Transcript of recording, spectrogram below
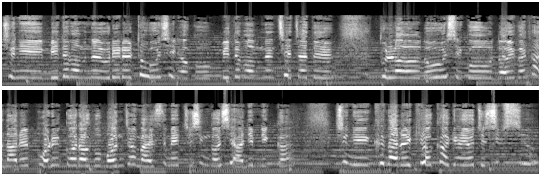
주님 믿음 없는 우리를 도우시려고 믿음 없는 제자들 불러 놓으시고 너희가 다 나를 버릴 거라고 먼저 말씀해 주신 것이 아닙니까? 주님 그날을 기억하게 하여 주십시오.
